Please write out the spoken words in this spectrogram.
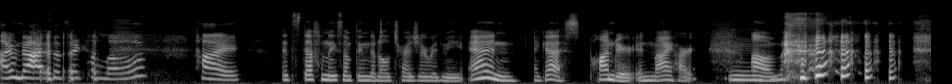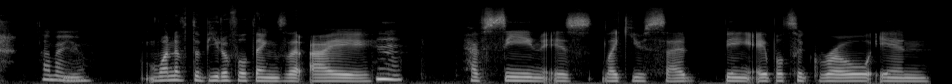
I'm not. So it's like, hello, hi. It's definitely something that I'll treasure with me, and I guess ponder in my heart. Um, Mhm. how about you? One of the beautiful things that I Hmm. have seen is like you said being able to grow in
